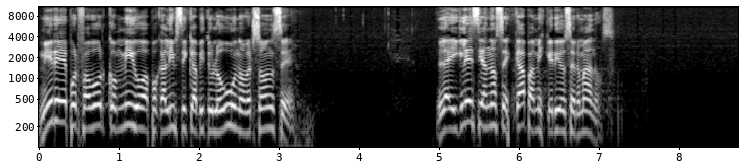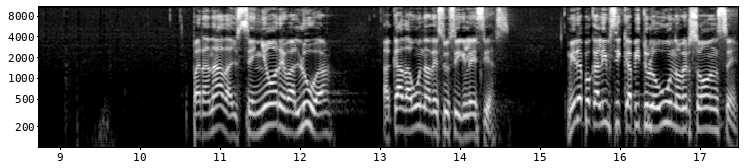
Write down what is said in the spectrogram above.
Mire por favor conmigo Apocalipsis capítulo 1, verso 11. La iglesia no se escapa, mis queridos hermanos. Para nada, el Señor evalúa a cada una de sus iglesias. Mire Apocalipsis capítulo 1, verso 11.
